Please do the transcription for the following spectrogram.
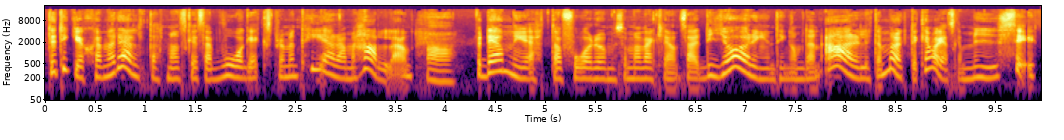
det tycker jag generellt att man ska så här, våga experimentera med hallen. Ja. För den är ju ett av få rum som man verkligen... Så här, det gör ingenting om den är lite mörk. Det kan vara ganska mysigt.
